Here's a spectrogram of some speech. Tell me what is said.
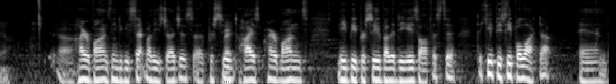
Yeah. uh, higher bonds need to be set by these judges. Uh, pursued Right. highest higher bonds need to be pursued by the DA's office to to keep these people locked up, and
